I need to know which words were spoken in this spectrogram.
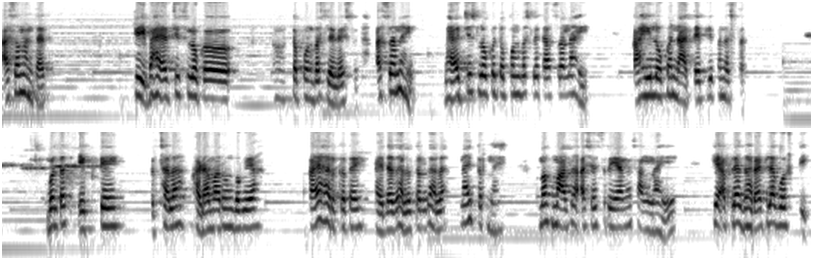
असं म्हणतात की बाहेरचीच लोक टपून बसलेले असतात. असं नाही. बाहेरचीच लोक टपून बसलेत असं नाही. काही लोक नात्यातली पण असतात. बोलतात एकटे चला खडा मारून बघूया. काय हरकत आहे? फायदा झाला तर झाला नाही तर नाही. मग माझं अशा स्त्रियांना सांगणं आहे की आपल्या घरातल्या गोष्टी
